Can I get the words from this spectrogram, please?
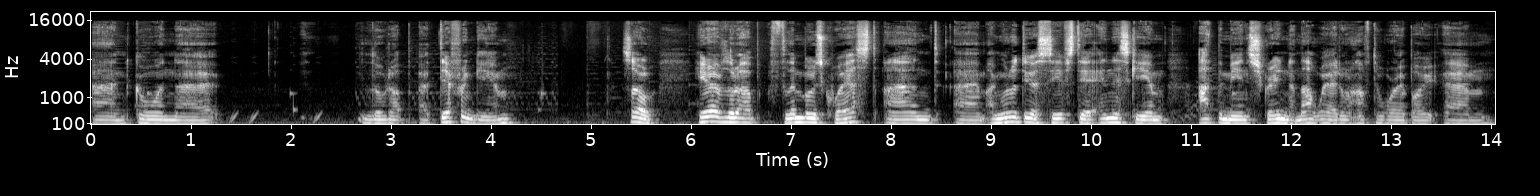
and go and uh, load up a different game. So here I've loaded up Flimbo's Quest, and um, I'm going to do a save state in this game at the main screen, and that way I don't have to worry about um,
